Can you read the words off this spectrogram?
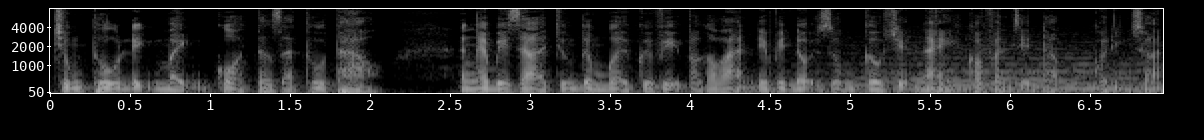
Trung thu định mệnh của tác giả Thu Thảo. Ngay bây giờ, chúng tôi mời quý vị và các bạn đến với nội dung câu chuyện này qua phần diễn đọc của Đình Soạn.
